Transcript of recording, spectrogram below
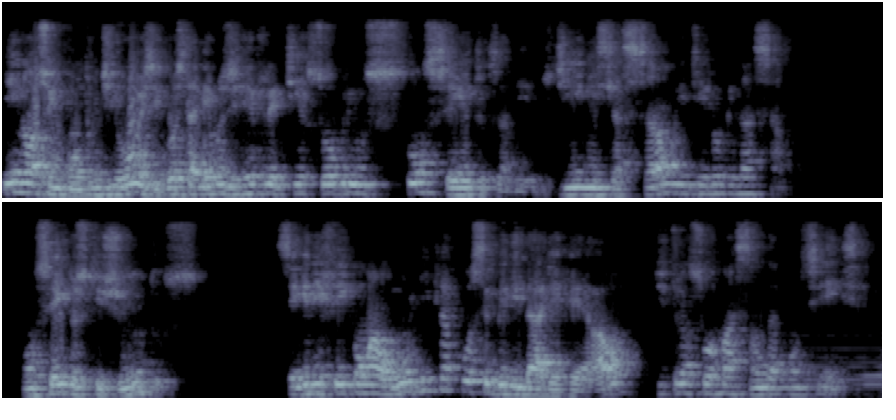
E em nosso encontro de hoje, gostaríamos de refletir sobre os conceitos, amigos, de iniciação e de iluminação. Conceitos que juntos significam a única possibilidade real de transformação da consciência.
